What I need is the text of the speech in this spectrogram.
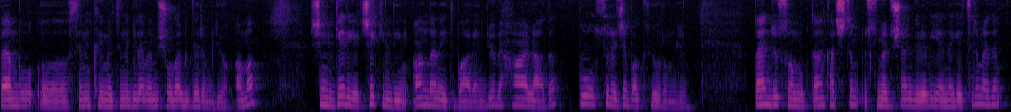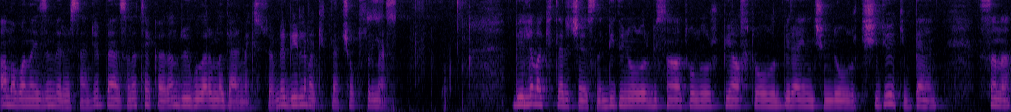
ben bu e, senin kıymetini bilememiş olabilirim diyor. Ama şimdi geriye çekildiğim andan itibaren diyor ve hala da bu sürece bakıyorum diyor. Ben diyor sorumluluktan kaçtım, üstüme düşen görevi yerine getirmedim ama bana izin verirsen diyor ben sana tekrardan duygularımla gelmek istiyorum ve birli vakitler çok sürmez. Birli vakitler içerisinde bir gün olur, bir saat olur, bir hafta olur, bir ayın içinde olur. Kişi diyor ki ben sana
